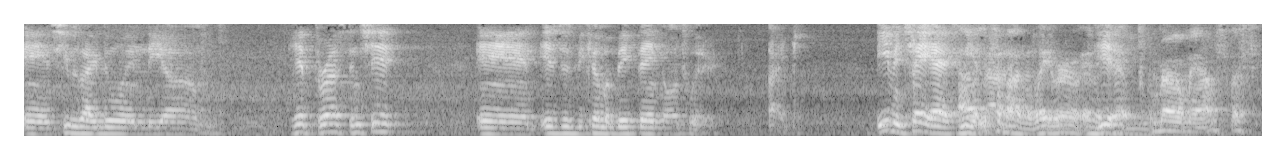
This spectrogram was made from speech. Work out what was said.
and she was like doing the um, hip thrusts and shit, and it's just become a big thing on Twitter. Like even Che asked me Oh, you talking about in the weight room? The Yeah. gym? Bro, man, I'm just,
